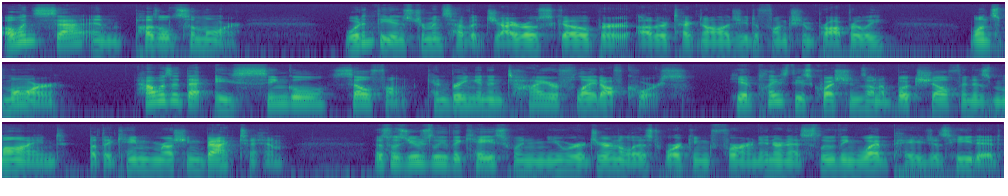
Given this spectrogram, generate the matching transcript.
Owen sat and puzzled some more. Wouldn't the instruments have a gyroscope or other technology to function properly? Once more, how is it that a single cell phone can bring an entire flight off course? He had placed these questions on a bookshelf in his mind, but they came rushing back to him. This was usually the case when you were a journalist working for an internet sleuthing web page as he did.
